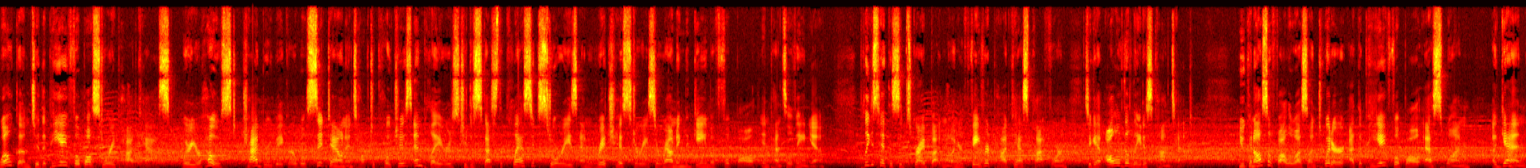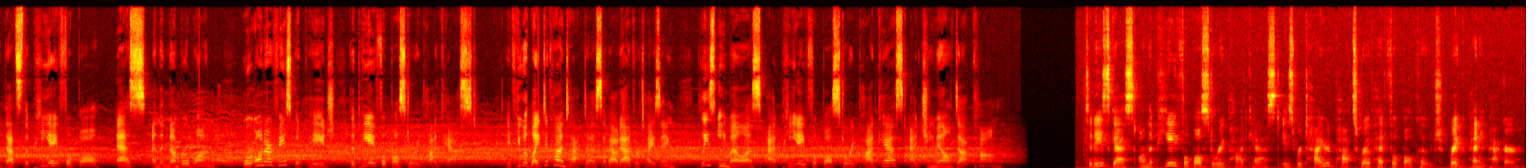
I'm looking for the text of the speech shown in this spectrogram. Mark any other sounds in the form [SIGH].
Welcome to the PA Football Story Podcast, where your host, Chad Brubaker, will sit down and talk to coaches and players to discuss the classic stories and rich history surrounding the game of football in Pennsylvania. Please hit the subscribe button on your favorite podcast platform to get all of the latest content. You can also follow us on Twitter at the PA Football S1. Again, that's the PA Football S and the number one or on our Facebook page, the PA Football Story Podcast. If you would like to contact us about advertising, please email us at pafootballstorypodcast at gmail.com. Today's guest on the PA Football Story podcast is retired Pottsgrove head football coach Rick Pennypacker.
